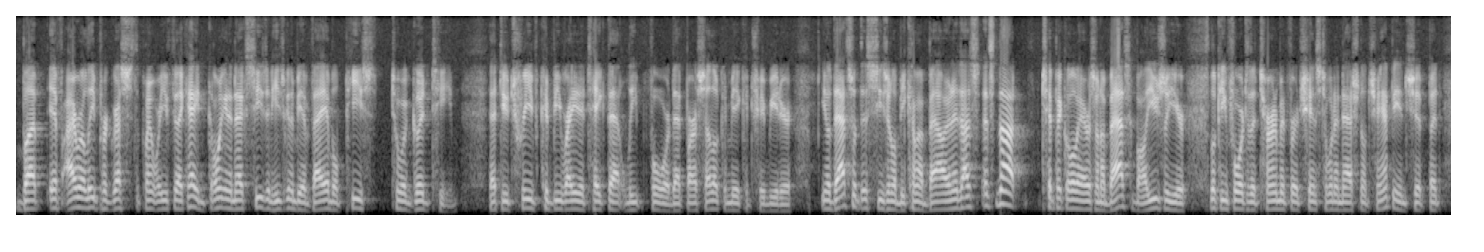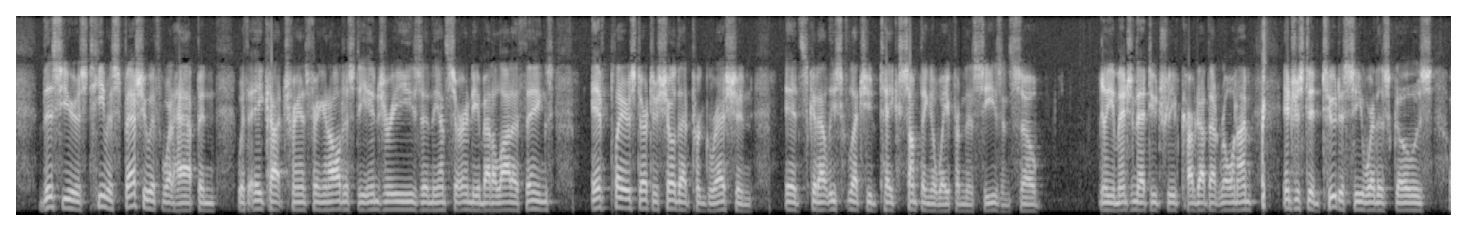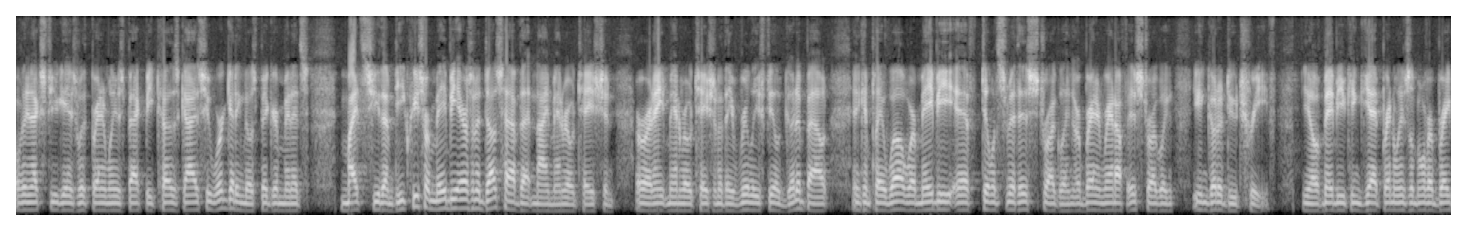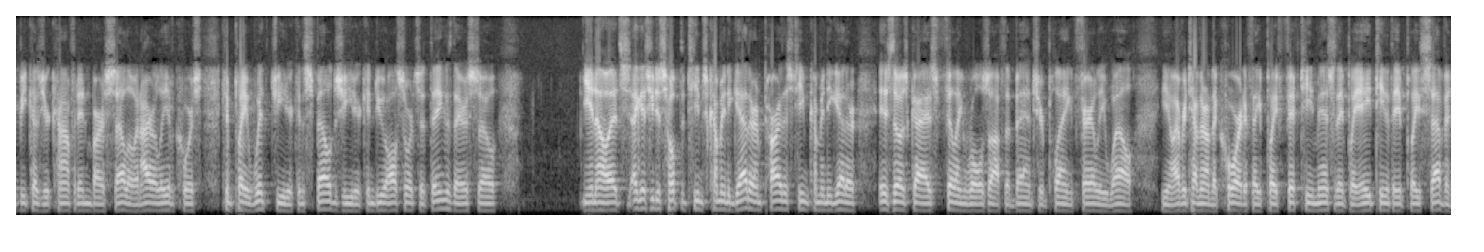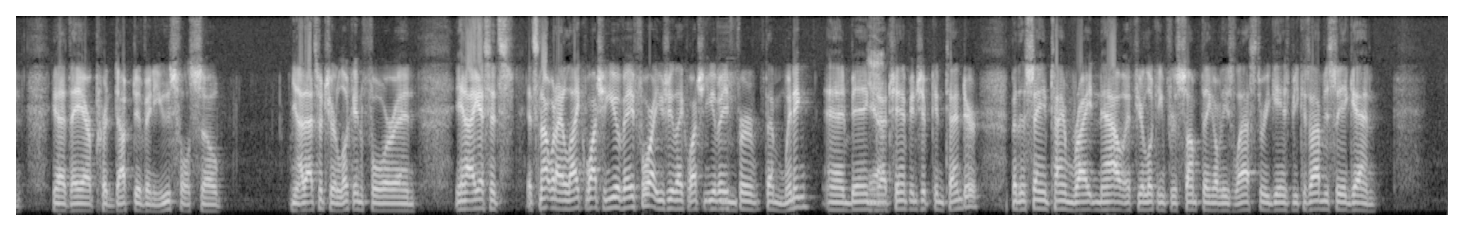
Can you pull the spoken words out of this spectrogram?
But if Ira Lee progresses to the point where you feel like, hey, going into next season, he's going to be a valuable piece to a good team that Doutrive could be ready to take that leap forward, that Barcelo can be a contributor. You know, that's what this season will become about. And it's, it's not typical Arizona basketball. Usually you're looking forward to the tournament for a chance to win a national championship. But this year's team, especially with what happened with Akot transferring and all just the injuries and the uncertainty about a lot of things, if players start to show that progression, it's going to at least let you take something away from this season. So you know, you mentioned that Doutrive carved out that role, and I'm interested too to see where this goes over the next few games with Brandon Williams back because guys who were getting those bigger minutes might see them decrease, or maybe Arizona does have that nine man rotation or an eight man rotation that they really feel good about and can play well. Where maybe if Dylan Smith is struggling or Brandon Randolph is struggling, you can go to Doutrive. You know, maybe you can get Brandon Williams a little more of a break because you're confident in Barcelo. And Ira Lee, of course, can play with Jeter, can spell Jeter, can do all sorts of things there. So you know, it's I guess you just hope the team's coming together, and part of this team coming together is those guys filling roles off the bench. You're playing fairly well. You know, every time they're on the court, if they play 15 minutes, if they play 18, if they play seven, you know, they are productive and useful. So, you know, that's what you're looking for, and you know, I guess it's it's not what I like watching U of A for. I usually like watching U of A mm-hmm. for them winning and being yeah. a championship contender. But at the same time, right now, if you're looking for something over these last three games, because obviously, again,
